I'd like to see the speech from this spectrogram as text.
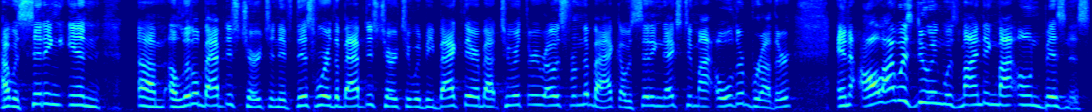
I was sitting in um, a little Baptist church, and if this were the Baptist church, it would be back there about two or three rows from the back. I was sitting next to my older brother, and all I was doing was minding my own business.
